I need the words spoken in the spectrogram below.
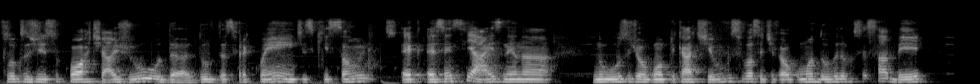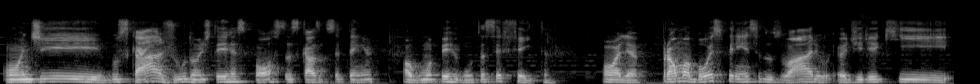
fluxos de suporte, ajuda, dúvidas frequentes, que são essenciais né, na, no uso de algum aplicativo. Se você tiver alguma dúvida, você saber onde buscar ajuda, onde ter respostas, caso você tenha alguma pergunta a ser feita. Olha, para uma boa experiência do usuário, eu diria que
